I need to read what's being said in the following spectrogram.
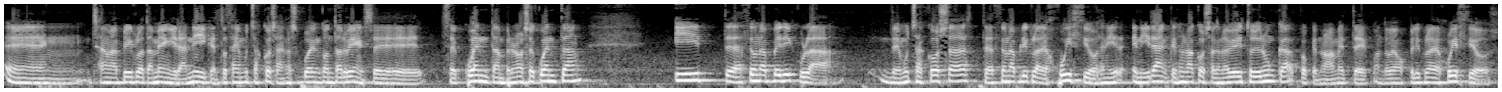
en, o una película también iraní, que entonces hay muchas cosas que no se pueden contar bien, se, se cuentan pero no se cuentan, y te hace una película de muchas cosas, te hace una película de juicios en, en Irán, que es una cosa que no había visto yo nunca, porque normalmente cuando vemos películas de juicios,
